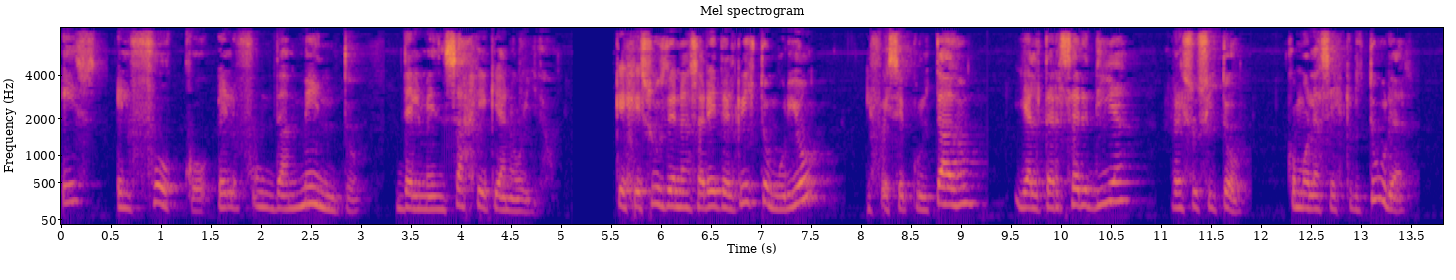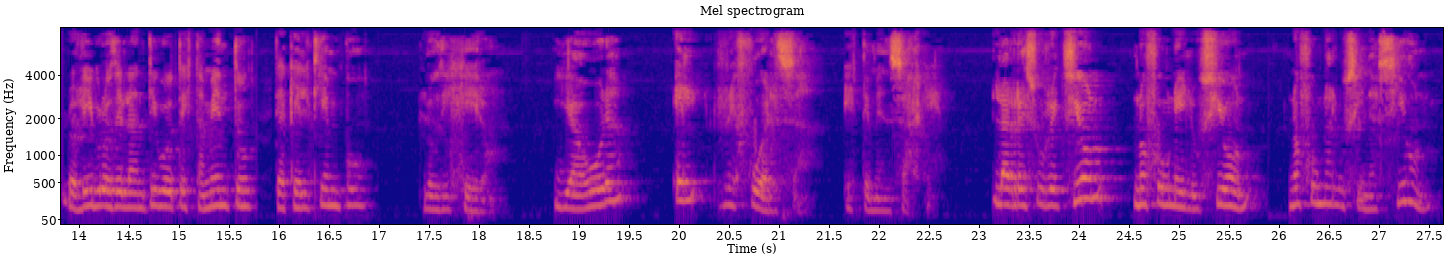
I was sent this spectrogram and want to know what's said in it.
es el foco, el fundamento del mensaje que han oído. Que Jesús de Nazaret del Cristo murió y fue sepultado y al tercer día resucitó, como las escrituras, los libros del Antiguo Testamento de aquel tiempo lo dijeron. Y ahora Él refuerza este mensaje. La resurrección no fue una ilusión, no fue una alucinación.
